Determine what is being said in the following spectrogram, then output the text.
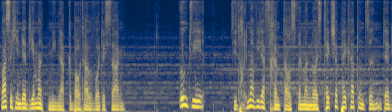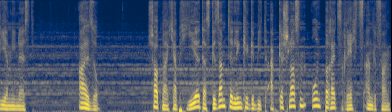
was ich in der Diamantenmine abgebaut habe, wollte ich sagen. Irgendwie sieht doch immer wieder fremd aus, wenn man ein neues Texture Pack hat und in der Diamine ist. Also, Schaut mal, ich habe hier das gesamte linke Gebiet abgeschlossen und bereits rechts angefangen.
